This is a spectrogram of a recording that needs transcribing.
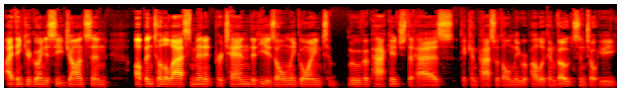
I think you're going to see Johnson up until the last minute pretend that he is only going to move a package that has that can pass with only Republican votes until he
